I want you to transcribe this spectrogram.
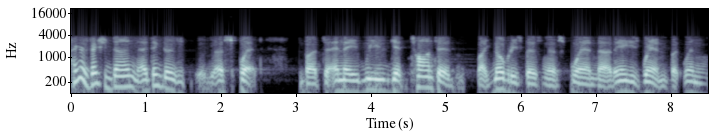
Tigers have actually done. I think there's a split, but and they we get taunted like nobody's business when uh, the Yankees win, but when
